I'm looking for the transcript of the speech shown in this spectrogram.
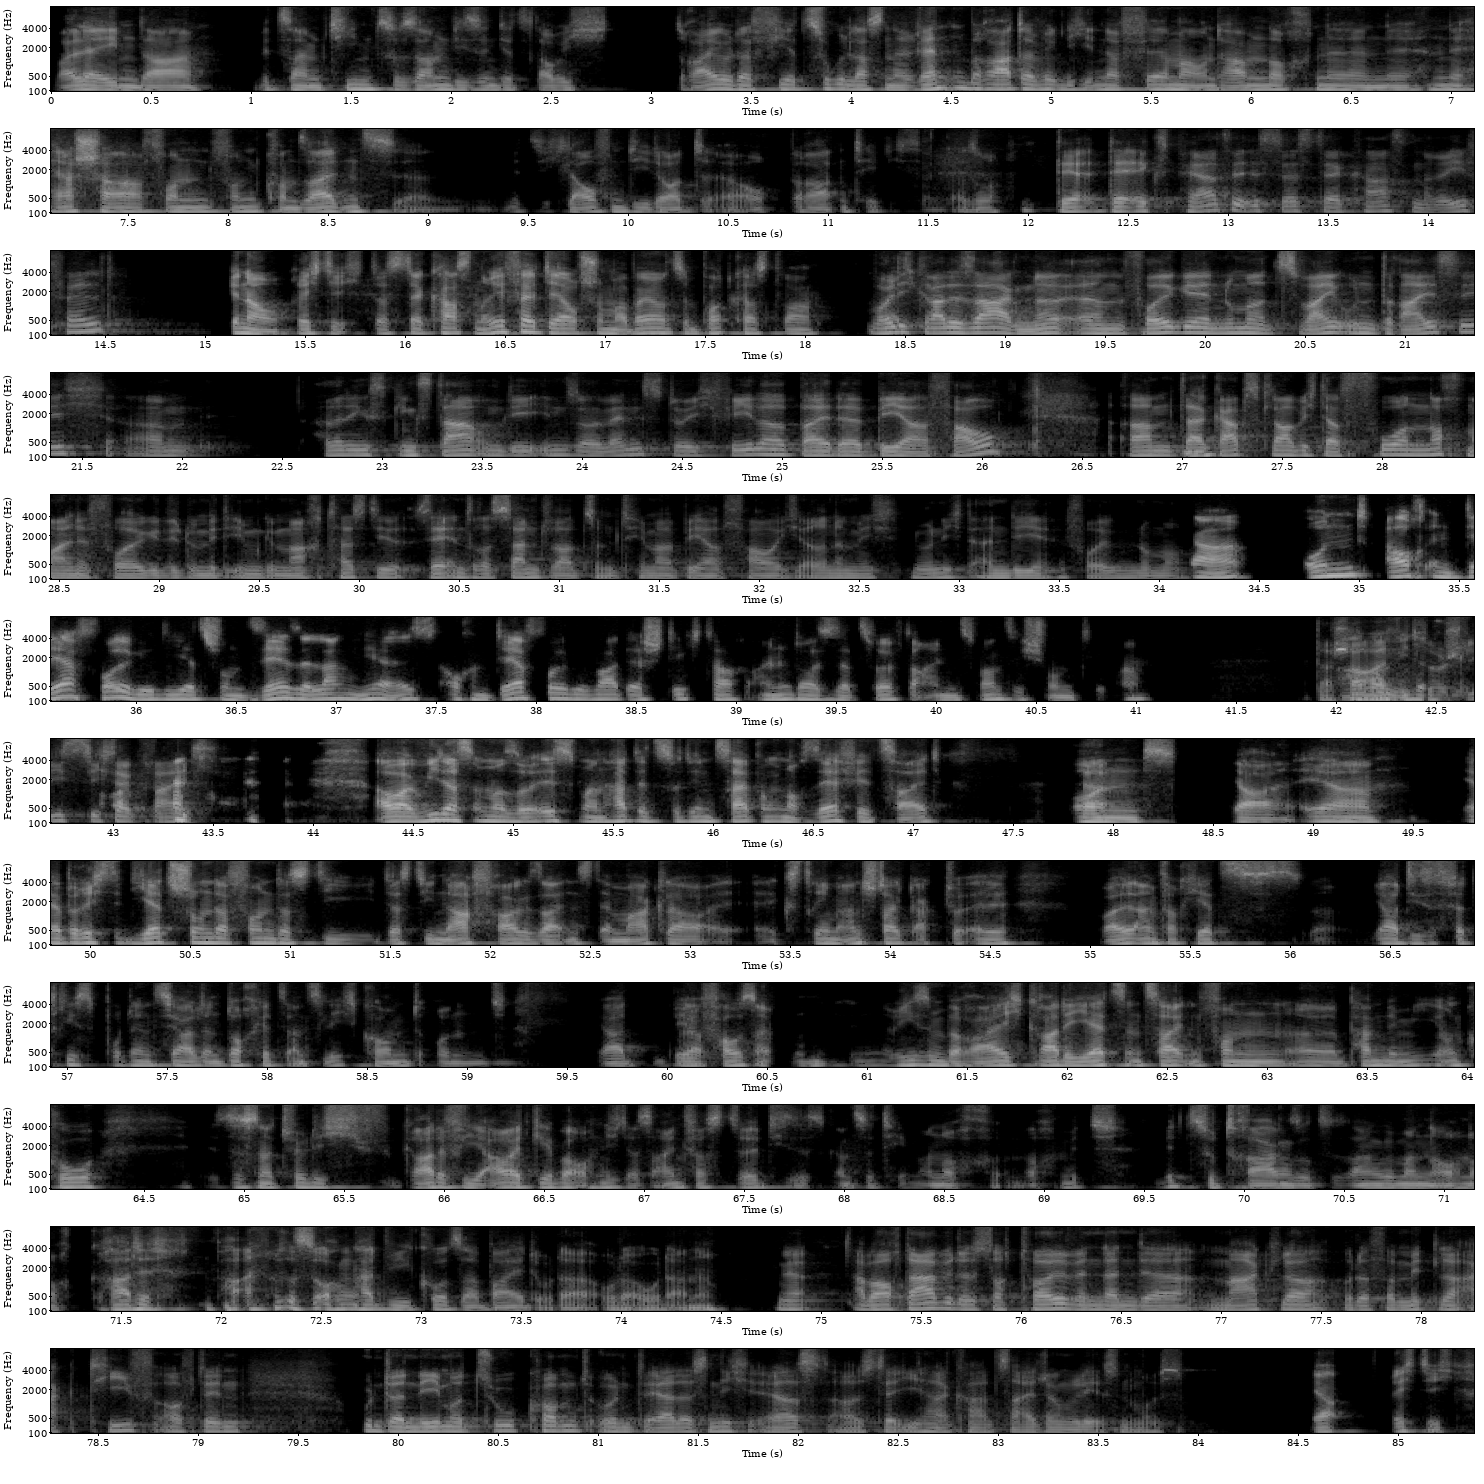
weil er eben da mit seinem Team zusammen, die sind jetzt, glaube ich, drei oder vier zugelassene Rentenberater wirklich in der Firma und haben noch eine, eine, eine Herrscher von, von Consultants, äh, mit sich laufen, die dort äh, auch beratend tätig sind. Also der, der Experte ist das der Carsten Rehfeld? Genau, richtig. Das ist der Carsten Rehfeld, der auch schon mal bei uns im Podcast war. Wollte ich gerade sagen, ne? Ähm, Folge Nummer 32. Ähm, allerdings ging es da um die Insolvenz durch Fehler bei der BAV. Ähm, da mhm. gab es, glaube ich, davor nochmal eine Folge, die du mit ihm gemacht hast, die sehr interessant war zum Thema BAV. Ich erinnere mich nur nicht an die Folgennummer. Ja, und auch in der Folge, die jetzt schon sehr, sehr lange her ist, auch in der Folge war der Stichtag 31.12.21 schon ein Thema. Da schau mal, so schließt sich der Kreis. Aber wie das immer so ist, man hatte zu dem Zeitpunkt noch sehr viel Zeit. Und ja, ja er, er berichtet jetzt schon davon, dass die, dass die Nachfrage seitens der Makler extrem ansteigt aktuell, weil einfach jetzt ja dieses Vertriebspotenzial dann doch jetzt ans Licht kommt und ja, BAV ist ein, ein Riesenbereich, gerade jetzt in Zeiten von äh, Pandemie und Co ist es natürlich gerade für die Arbeitgeber auch nicht das Einfachste, dieses ganze Thema noch, noch mit, mitzutragen, sozusagen, wenn man auch noch gerade ein paar andere Sorgen hat, wie Kurzarbeit oder, oder, oder. Ne? Ja, aber auch da wird es doch toll, wenn dann der Makler oder Vermittler aktiv auf den Unternehmer zukommt und er das nicht erst aus der IHK-Zeitung lesen muss. Ja, richtig.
